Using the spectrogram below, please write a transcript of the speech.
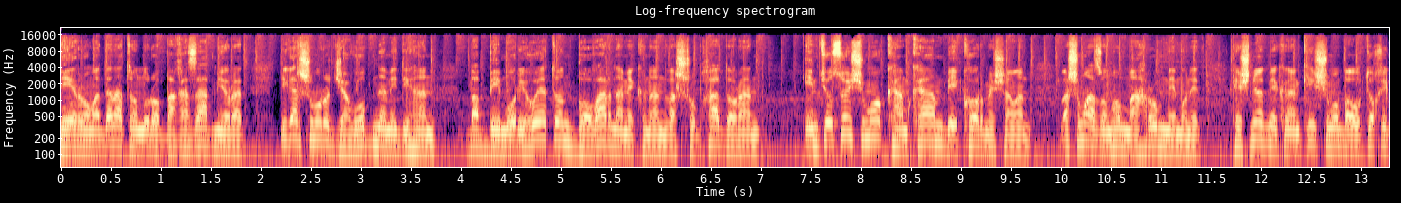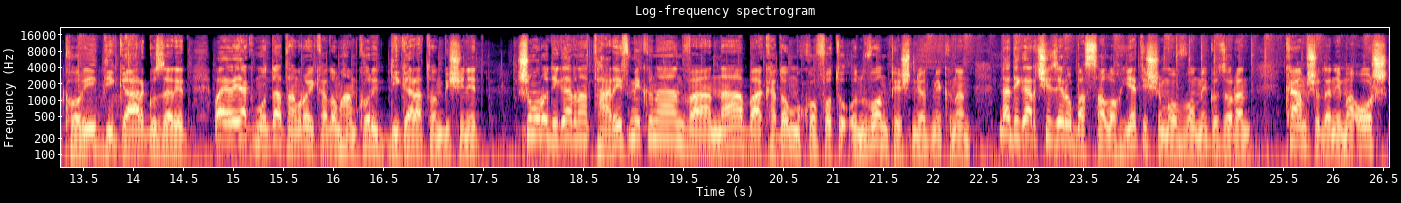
Дер омаданатон ӯро ба ғазаб меорад. Дигар шуморо ҷавоб намедиҳанд. Ба бемориҳоятон бовар намекунанд ва шубҳа доранд имтиёзҳои шумо камкам бекор мешаванд ва шумо аз онҳо маҳрум мемонед. пешниҳод мекунанд ки шумо ба утоқи кории дигар гузаред ва ё як муддат ҳамроҳи кадом ҳамкори дигаратон бишинед шуморо дигар на таъриф мекунанд ва на ба кадом мукофоту унвон пешниҳод мекунанд. На дигар чизеро ба салоҳияти шумо вомегузоранд. Кам шудани маош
